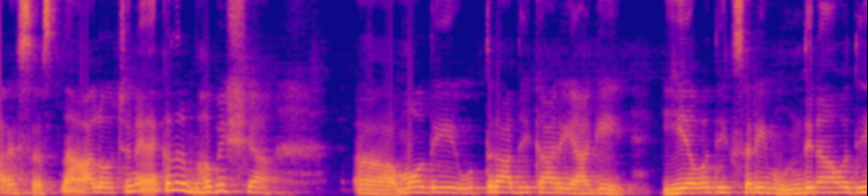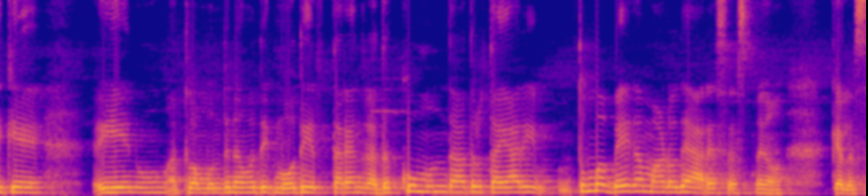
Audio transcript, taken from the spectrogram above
ಆರ್ ಎಸ್ ಎಸ್ನ ಆಲೋಚನೆ. ಯಾಕಂದರೆ ಭವಿಷ್ಯ ಮೋದಿ ಉತ್ತರಾಧಿಕಾರಿಯಾಗಿ ಈ ಅವಧಿಗೆ ಸರಿ ಮುಂದಿನ ಅವಧಿಗೆ ಏನು ಅಥವಾ ಮುಂದಿನ ಅವಧಿಗೆ ಮೋದಿ ಇರ್ತಾರೆ ಅಂದರೆ ಅದಕ್ಕೂ ಮುಂದಾದರೂ ತಯಾರಿ ತುಂಬ ಬೇಗ ಮಾಡೋದೇ ಆರ್ ಎಸ್ ಎಸ್ನ ಕೆಲಸ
